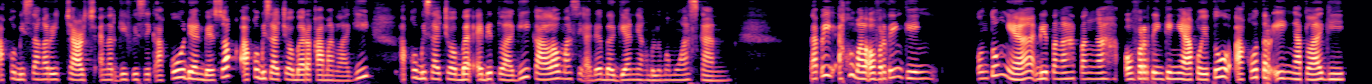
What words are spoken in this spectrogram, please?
aku bisa nge-recharge energi fisik aku dan besok aku bisa coba rekaman lagi, aku bisa coba edit lagi kalau masih ada bagian yang belum memuaskan. Tapi aku malah overthinking. Untungnya di tengah-tengah overthinkingnya aku itu, aku teringat lagi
